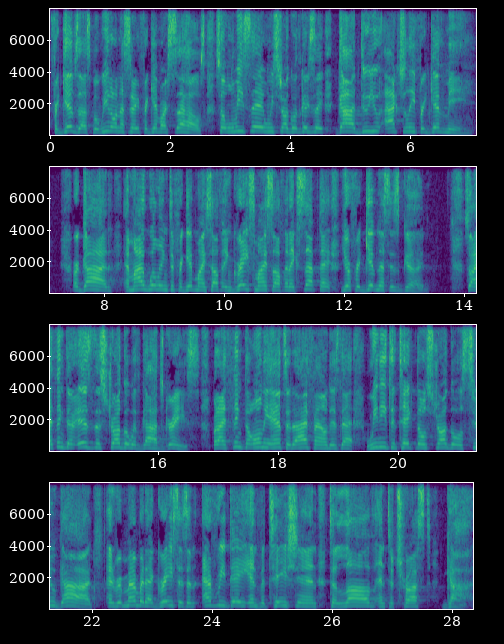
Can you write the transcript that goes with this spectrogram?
forgives us, but we don't necessarily forgive ourselves. So when we say, when we struggle with grace, we say, God, do you actually forgive me? Or God, am I willing to forgive myself and grace myself and accept that your forgiveness is good? So I think there is this struggle with God's grace, but I think the only answer that I found is that we need to take those struggles to God and remember that grace is an everyday invitation to love and to trust God.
